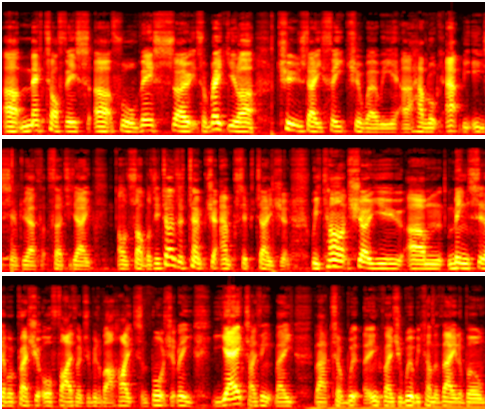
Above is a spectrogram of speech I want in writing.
uh, Met Office uh, for this. So it's a regular Tuesday feature where we uh, have a look at the ECMWF 30 day ensembles. In terms of temperature and precipitation, we can't show you um, mean sea level pressure or 500 millibar heights, unfortunately, yet. I think they, that uh, information will become available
